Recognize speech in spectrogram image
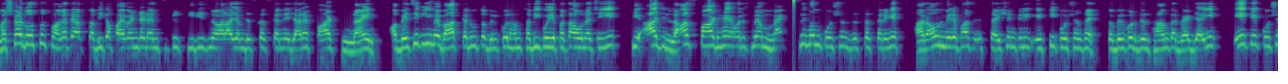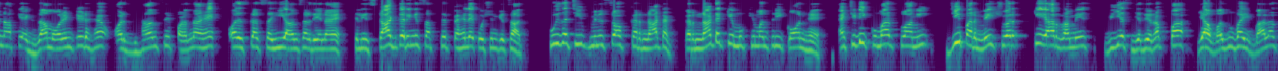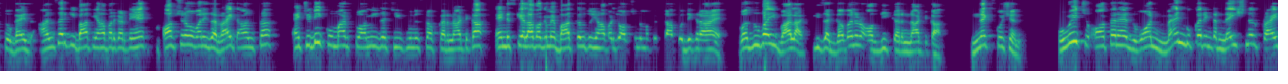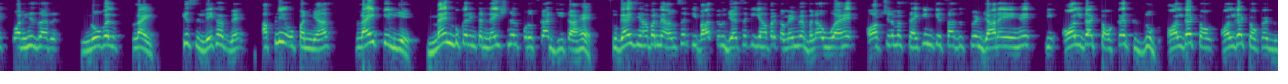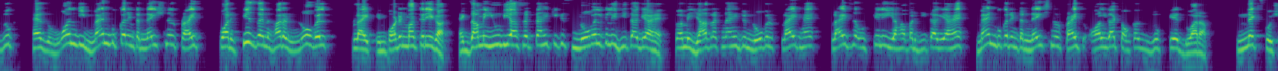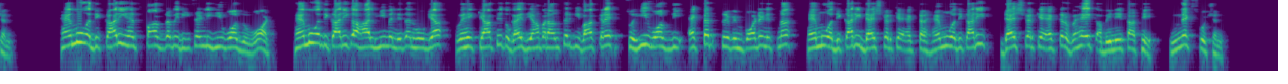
नमस्कार दोस्तों, स्वागत है आप सभी का 500 हंड्रेड एमसीक्यू सीरीज़ में और आज हम डिस्कस करने जा रहे हैं पार्ट नाइन और बेसिकली मैं बात करूँ तो बिल्कुल हम सभी को ये पता होना चाहिए कि आज लास्ट पार्ट है और इसमें हम मैक्सिमम क्वेश्चंस डिस्कस करेंगे। अराउंड मेरे पास इस सेशन के लिए 80 क्वेश्चंस हैं तो बिल्कुल दिल थाम कर बैठ जाइए। एक एक क्वेश्चन आपके एग्ज़ाम ओरिएंटेड है और ध्यान से पढ़ना है और इसका सही आंसर देना है। चलिए स्टार्ट करेंगे सबसे पहले क्वेश्चन के साथ। Who is the chief minister of Karnataka Karnataka के मुख्यमंत्री कौन है? एच डी कुमार स्वामी जी परमेश्वर के आर रमेश वी एस येदियुरप्पा या वजुभाई वाला। तो गाइज़ आंसर की बात यहाँ पर करते हैं। Option number one is the right answer H D Kumaraswamy chief minister of Karnataka and इसके अलावा अगर मैं बात करूँ तो यहाँ पर जो ऑप्शन नंबर फिफ्थ आपको दिख रहा है Vajubhai Vala is a governor of the Karnataka next question which author has won Man Booker International Prize for his Nobel Flight? किस लेखक ने अपने उपन्यास फ़्लाइट के लिए मैन बुकर इंटरनेशनल पुरस्कार जीता है? तो गाइज़ यहाँ पर मैं आंसर की बात करूँ, जैसा कि यहाँ पर कमेंट में बना हुआ है ऑप्शन नंबर सेकंड के साथ स्टूडेंट जा रहे हैं कि Olga Tokarczuk Olga Olga Tokarczuk has won the Man Booker International Prize for his and her novel flight important mark करिएगा एग्ज़ाम में यूँ भी आ सकता है कि किस नोवेल के लिए जीता गया है। तो हमें याद रखना है, जो नोवेल फ़्लाइट है फ़्लाइट से उसके लिए यहाँ पर जीता गया है Man Booker International Prize Olga Tokarczuk के द्वारा। Next question Hemu Adhikari has pass away recently he was what Hemu Adhikari का हाल ही में निधन हो गया। वह क्या थे? तो गाइज़ यहाँ पर आंसर की बात करें so he was the actor सिर्फ़ इंपॉर्टेंट इतना, हेमू अधिकारी डैश करके एक्टर हेमू अधिकारी डैश करके एक्टर वह एक अभिनेता थे। Next question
